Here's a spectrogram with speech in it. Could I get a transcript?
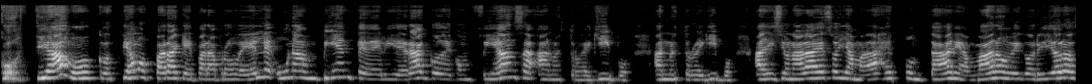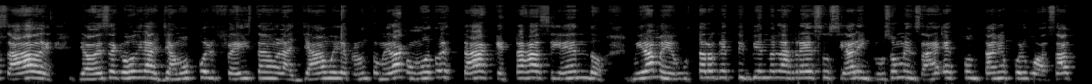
costeamos, costeamos para qué? Para proveerle un ambiente de liderazgo, de confianza a nuestros equipos, a nuestros equipos. Adicional a eso, llamadas espontáneas, mano, mi corillo lo sabe. Yo a veces cojo y las llamo por FaceTime o las llamo y le pregunto, mira, ¿cómo tú estás? ¿Qué estás haciendo? Mira, me gusta lo que estoy viendo en las redes sociales, incluso mensajes espontáneos por WhatsApp.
